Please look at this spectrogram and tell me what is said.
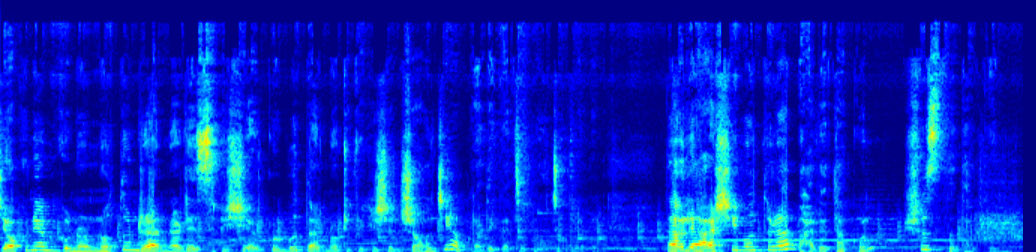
যখনই আমি কোনো নতুন রান্নার রেসিপি শেয়ার করব, তার নোটিফিকেশন সহজেই আপনাদের কাছে পৌঁছে দেবে তাহলে আসি বন্ধুরা, ভালো থাকুন, সুস্থ থাকুন।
